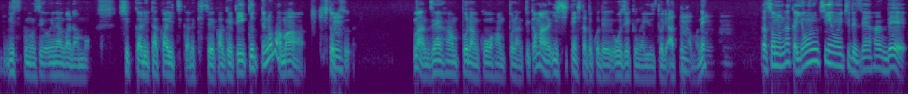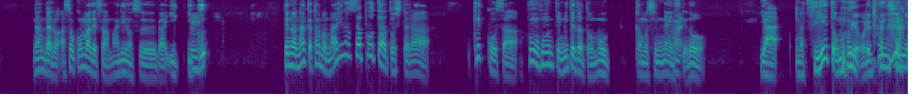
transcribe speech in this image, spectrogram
リスクも背負いながらも、しっかり高い位置から規制かけていくっていうのが、まあ一つ、まあ前半プラン、後半プランっていうか、まあ一失点したところで OJ 君が言う通りあったかもね。。そのなんか4141で前半で、なんだろう、あそこまでさ、マリノスがい行く、うん。ってのはなんか多分マリノスサポーターとしたら、結構さ、ふんふんって見てたと思うかもしんないんですけど、い、や、まあ強えと思うよ、俺単純に。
